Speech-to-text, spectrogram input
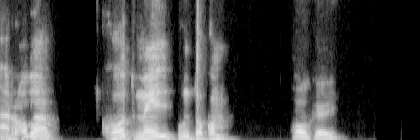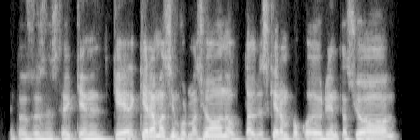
arroba hotmail.com. Ok. Entonces, este, quien quiera más información o tal vez quiera un poco de orientación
